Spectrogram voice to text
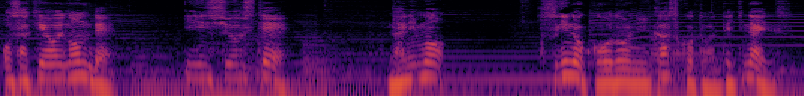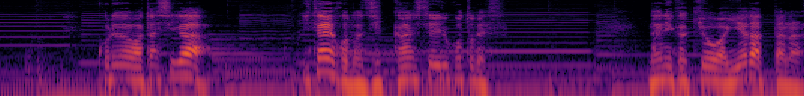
お酒を飲んで飲酒をして何も次の行動に生かすことはできないです。これは私が痛いほど実感していることです。何か今日は嫌だったな。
